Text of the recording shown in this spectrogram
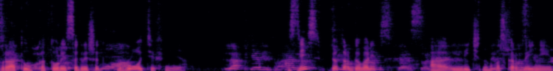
брату, который согрешит против меня. Здесь Петр говорит о личном оскорблении,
